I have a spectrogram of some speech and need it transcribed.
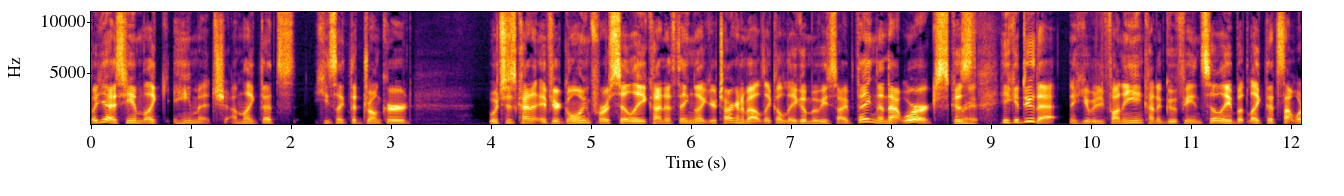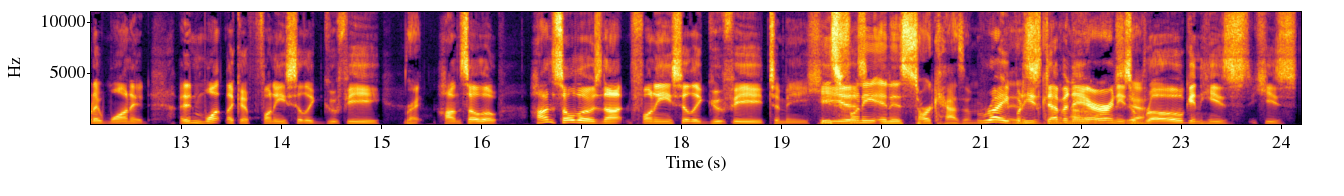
But yeah, I see him like Haymitch. I'm like, that's he's like the drunkard, which is kind of if you're going for a silly kind of thing, like you're talking about, like a Lego movie type thing, then that works because Right. he could do that. He would be funny and kind of goofy and silly, but like that's not what I wanted. I didn't want like a funny, silly, goofy Right. Han Solo. Han Solo is not funny, silly, goofy to me. He He's is, funny in his sarcasm. Right, but he's kind of how it debonair and he's Yeah. a rogue and he's he's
